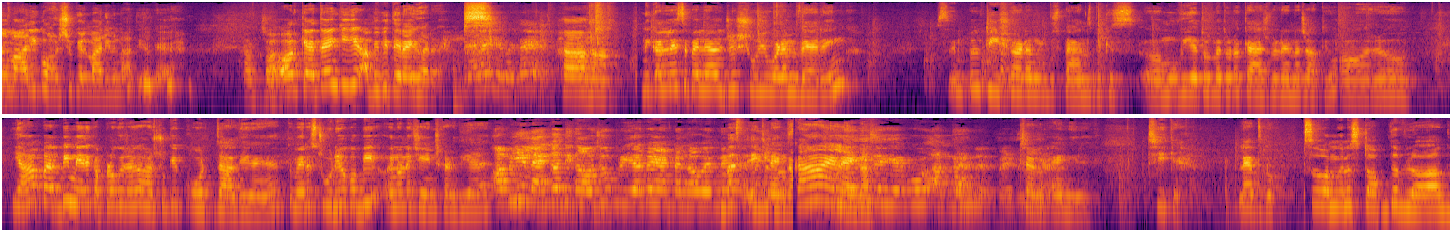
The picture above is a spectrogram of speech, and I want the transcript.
अलमारी को हर्षु की अलमारी बना दिया गया है। और कहते हैं कि ये अभी भी तेरा ही घर है। हाँ हाँ निकलने से पहले जो show you I am wearing simple T shirt and loose pants because movie है तो मैं थोड़ा कैजुअल रहना चाहती हूँ। और uh, यहाँ पर भी मेरे कपड़ों की जगह हर्षु के कोट डाल दिए गए हैं। तो मेरे स्टूडियो को भी इन्होंने चेंज कर दिया है। अब ये लहंगा दिखाओ जो प्रिया का यहाँ टंगा हुआ है बस एक लहंगा। कहाँ है लहंगा? वो अंदर। चलो ठीक है। Let's go so I am gonna stop the vlog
